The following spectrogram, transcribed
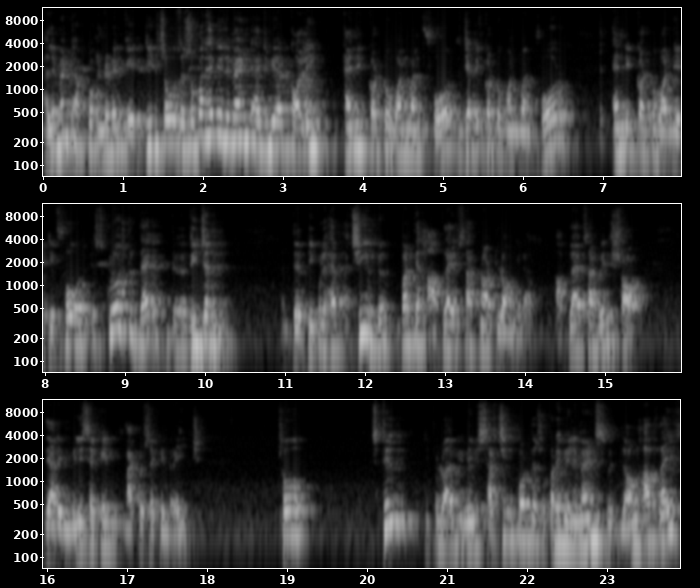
element up to 118. So the super heavy element as we are calling n equal to 114, z equal to 114, n equal to 184 is close to that uh, region the people have achieved, but the half-lives are not long enough. Half-lives are very short. They are in millisecond, microsecond range. So still people are maybe searching for the super heavy elements with long half-life,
